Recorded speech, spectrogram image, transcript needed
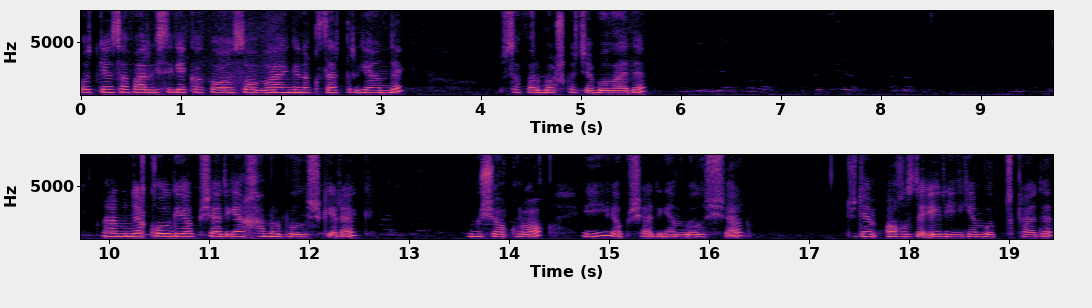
O'tgan safargisiga kakao solib rangini qizartirgandik. Bu safar boshqacha bo'ladi. Mana bunday qo'lga yopishadigan xamir bo'lishi kerak. Yumshoqroq и yopishadigan bo'lishi shart. Judayam og'izda eriydigan bo'lib chiqadi.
